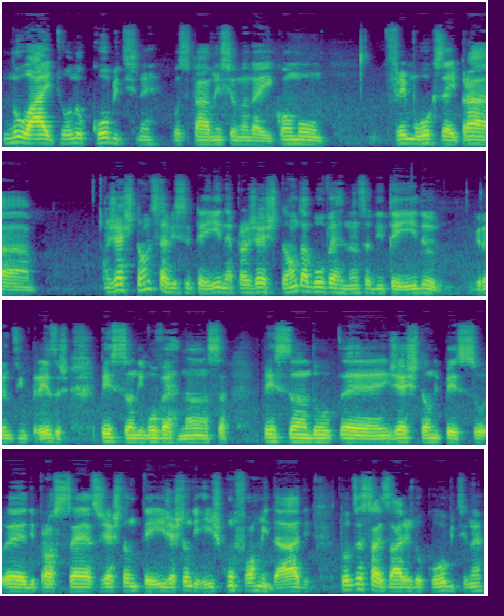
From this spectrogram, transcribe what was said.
no White ou no Cobit, né? Você estava mencionando aí, como frameworks aí para gestão de serviço de TI, né? Para gestão da governança de TI de grandes empresas, pensando em governança, pensando é, em gestão de, pessoa, é, de processos, gestão de TI, gestão de risco, conformidade, todas essas áreas do COBIT, né?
